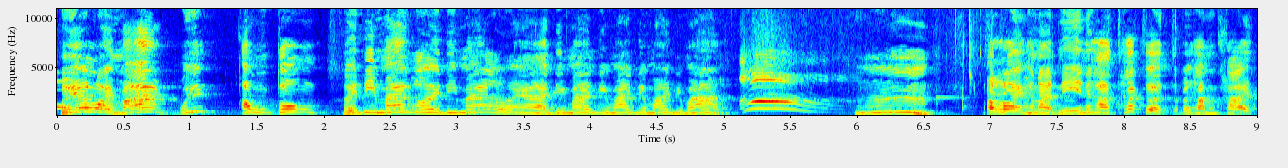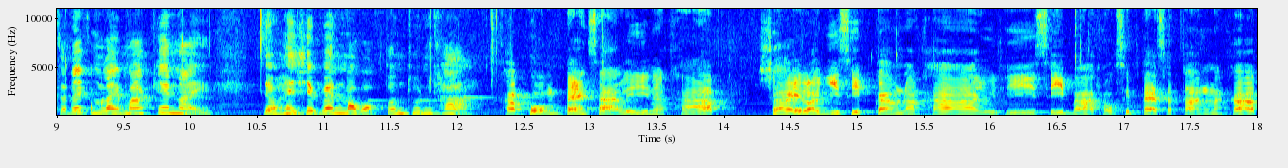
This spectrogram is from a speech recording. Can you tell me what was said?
เฮ้ยอร่อยมากอุ้ยเอาตรงเฮ้ยดีมากเลยดีมากเลยอะดีมากดีมากดีมากดีมากอืมอร่อยขนาดนี้นะคะ ถ้าเกิดจะไปทำขายจะได้กำไรมากแค่ไหน เดี๋ยวให้เชฟแว่นมาบอกต้นทุนค่ะ ครับผมแป้งสาลีนะครับ ใช้ 120 กรัมราคาอยู่ที่ 4 บาท 68 สตางค์นะครับ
